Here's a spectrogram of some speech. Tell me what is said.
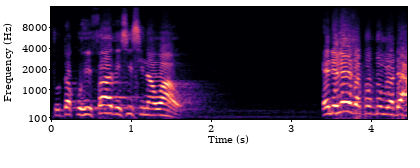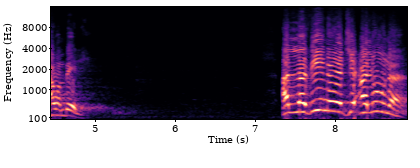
tutakuhifadhi sisi na wao. Endeleza gurudumu la dawa mbele. Alladhina yajaluna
